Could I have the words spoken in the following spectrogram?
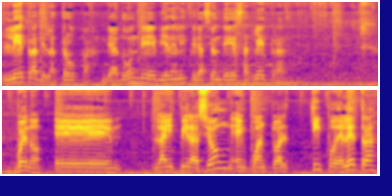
letras de la tropa? ¿De a dónde viene la inspiración de esas letras? Bueno, eh, la inspiración en cuanto al tipo de letra,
